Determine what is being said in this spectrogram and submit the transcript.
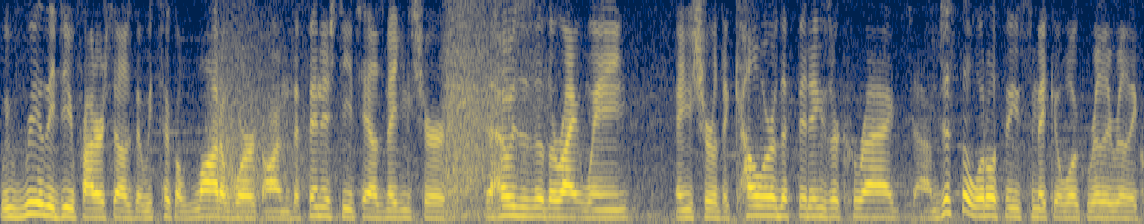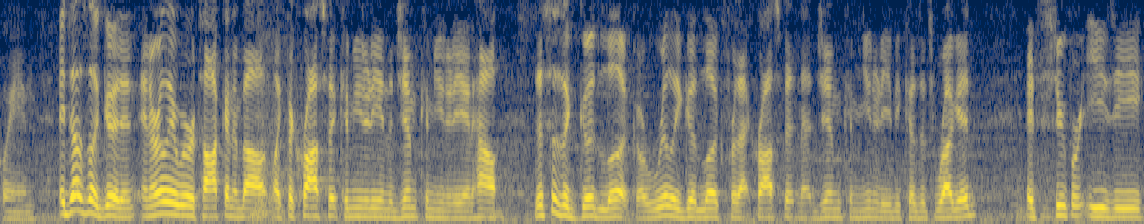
we really do pride ourselves that we took a lot of work on the finished details making sure the hoses are the right length making sure the color of the fittings are correct um, just the little things to make it look really really clean It does look good. And, and earlier we were talking about like the CrossFit community and the gym community and how this is a good look, a really good look for that CrossFit and that gym community because it's rugged. It's super easy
